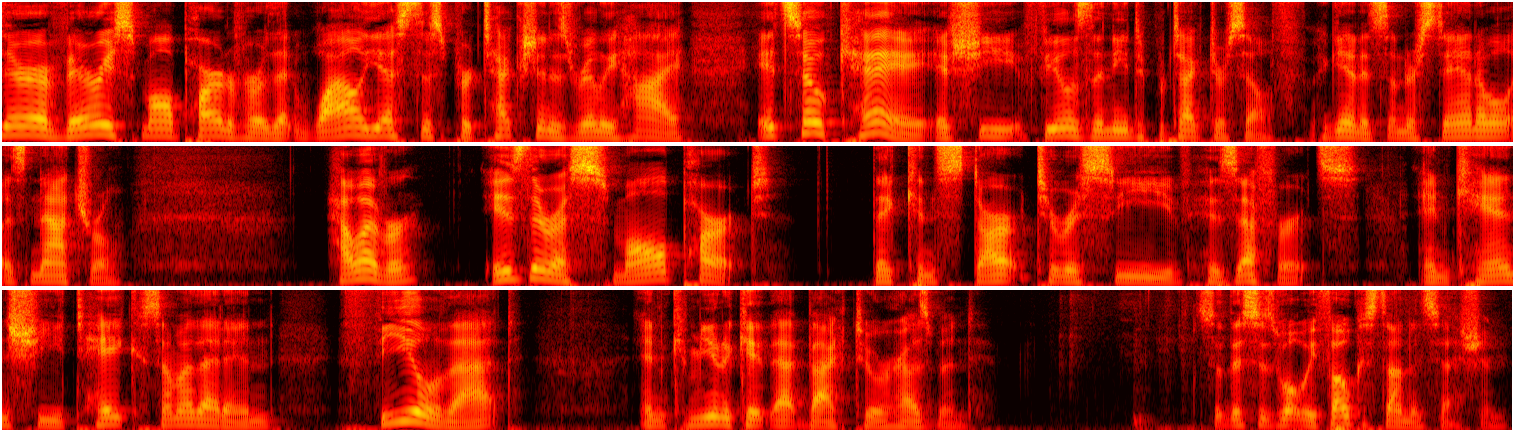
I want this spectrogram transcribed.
there a very small part of her that while yes this protection is really high it's okay if she feels the need to protect herself? Again it's understandable it's natural. However is there a small part that can start to receive his efforts? And can she take some of that in feel that and communicate that back to her husband? So this is what we focused on in session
